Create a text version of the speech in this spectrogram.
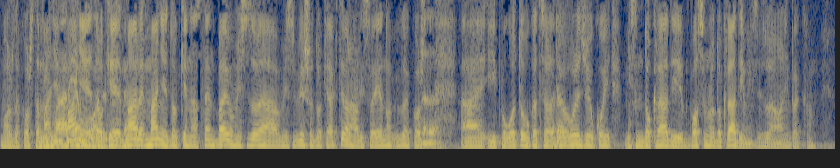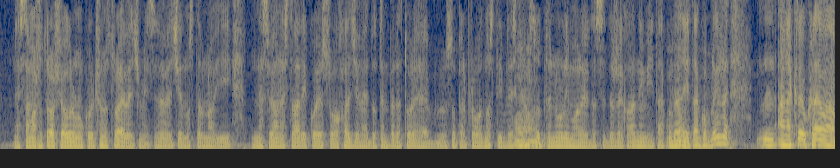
možda košta manje Marija manje dok je mare, manje dok je na stand-byu mislim zove a mislim više dok je aktivan ali svejedno da košta Da, da. A, i pogotovo kad se radi da. o uređaju koji mislim dok radi posebno dok radi mislim zove on ipak ne samo što troši ogromnu količinu stroja, već mislim već jednostavno i ne sve one stvari koje su ohlađene do temperature superprovodnosti bliske Mhm. apsolutno nuli moraju da se drže hladnim i tako dalje i tako bliže. Mm, A na kraju krajeva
